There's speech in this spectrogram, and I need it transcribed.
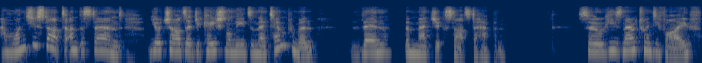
And once you start to understand your child's educational needs and their temperament, then the magic starts to happen. So he's now 25,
